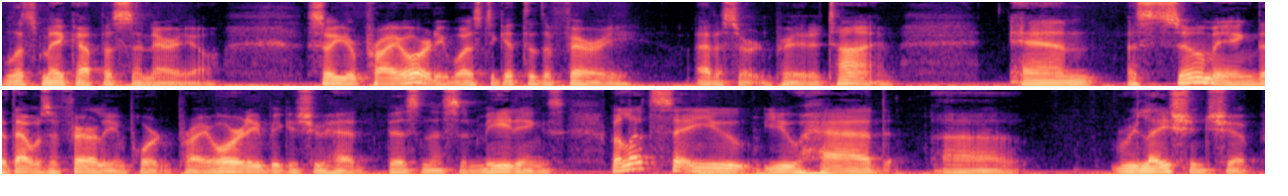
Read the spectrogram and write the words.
let's make up a scenario. So your priority was to get to the ferry at a certain period of time and assuming that that was a fairly important priority because you had business and meetings but let's say you you had a relationship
